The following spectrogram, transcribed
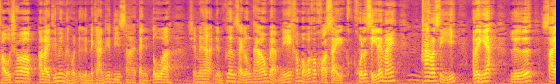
เขาชอบอะไรที่ไม่เหมือนคนอื่นในการที่จะดีไซน์แต่งตัวใช่ไหมฮะอย่างเพื่อนใส่รองเท้าแบบนี้เขาบอกว่าเขาขอใส่คนละสีได้ไหมข้างละสีอะไรเงี้ย หรือใส่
